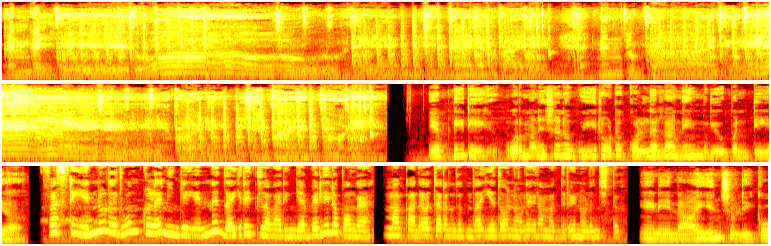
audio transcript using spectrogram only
கண்கள் ஏதோ எப்படி ஒரு மனுஷனை உயிரோட கொல்லலான்னே முடிவு பண்ணிட்டியா? ஃபர்ஸ்ட் என்னோட ரூம்குள்ள நீங்க என்ன தைரியத்துல வரீங்க? வெளியில போங்க. அம்மா கதவை திறந்திருந்தா ஏதோ நுழையிற மாதிரி நுழைஞ்சிட்டு. ஏ நீ நாயின்னு சொல்லிக்கோ.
